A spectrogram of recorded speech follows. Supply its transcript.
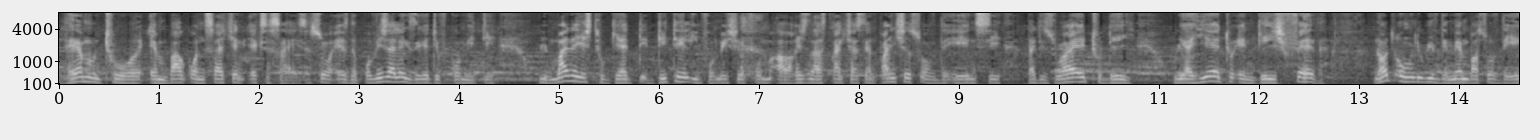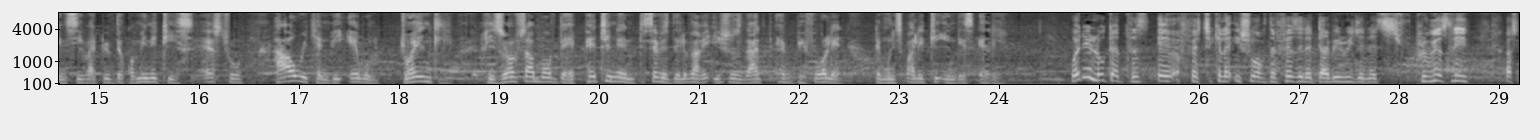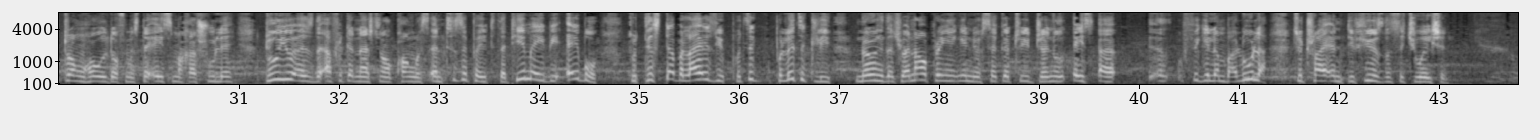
them to embark on such an exercise. So as the Provincial Executive Committee, we managed to get detailed information from our regional structures and branches of the ANC. That is why today we are here to engage further not only with the members of the ANC but with the communities as to how we can be able jointly resolve some of the pertinent service delivery issues that have befallen the municipality in this area. When you look at this uh, particular issue of the Fezile Dabi region, it's previously a stronghold of Mr. Ace Magashule. Do you, as the African National Congress, anticipate that he may be able to destabilize you politically, knowing that you are now bringing in your Secretary General Ace, uh, Fikile Mbalula to try and defuse the situation?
